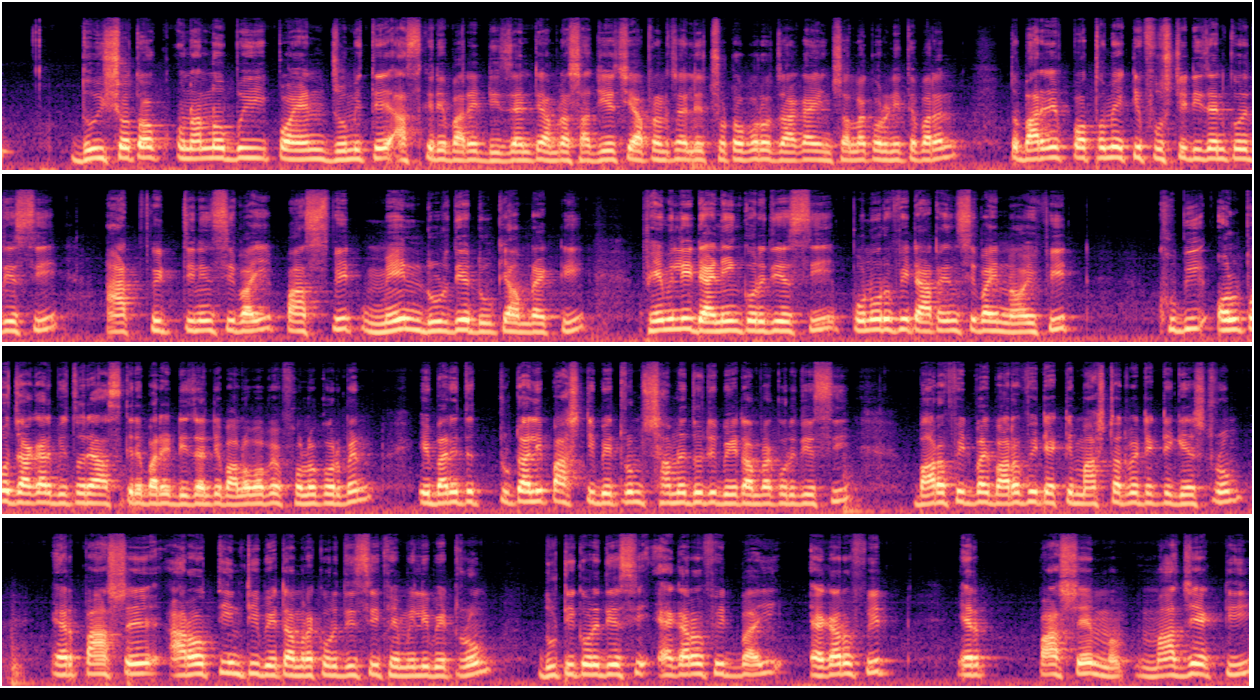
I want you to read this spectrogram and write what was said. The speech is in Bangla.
দুই শতক উনানব্বই পয়েন্ট জমিতে আজকের বাড়ির ডিজাইনটি আমরা সাজিয়েছি। আপনারা চাইলে ছোটো বড় জায়গায় ইনশাল্লাহ করে নিতে পারেন। তো বাড়ির প্রথমে একটি ফুষ্টি ডিজাইন করে দিয়েছি। আট ফিট তিন ইঞ্চি বাই পাঁচ ফিট মেইন ডোর দিয়ে ঢুকে আমরা একটি ফ্যামিলি ডাইনিং করে দিয়েছি। পনেরো ফিট আট ইঞ্চি বাই নয় ফিট। খুবই অল্প জায়গার ভিতরে আজকের বাড়ির ডিজাইনটি ভালোভাবে ফলো করবেন। এই বাড়িতে টোটালি পাঁচটি বেডরুম সামনে দুটি বেড আমরা করে দিয়েছি। বারো ফিট বাই বারো ফিট একটি মাস্টার বেড একটি গেস্ট রুম এর পাশে আরও তিনটি বেড আমরা করে দিয়েছি ফ্যামিলি বেডরুম দুটি করে দিয়েছি, এগারো ফিট বাই এগারো ফিট এর পাশে মাঝে একটি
